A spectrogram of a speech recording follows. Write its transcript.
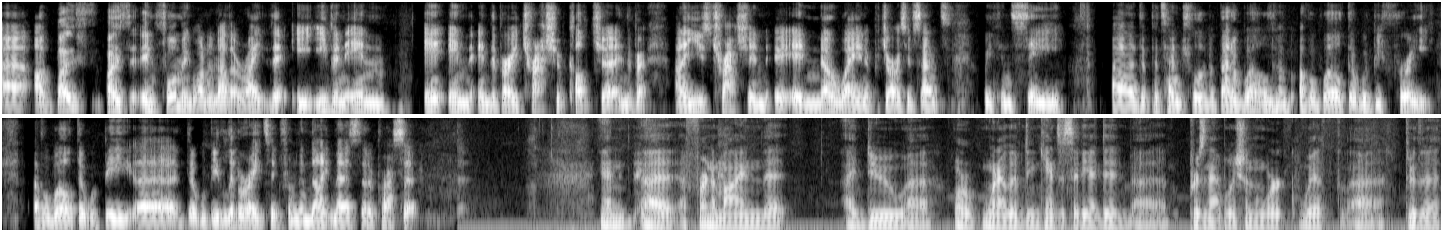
uh, are both both informing one another, right? That even in in in the very trash of culture, in the and I use trash in in no way in a pejorative sense. We can see uh, the potential of a better world, of, of, a world that would be free, of a world that would be uh, that would be liberated from the nightmares that oppress it. And uh, a friend of mine that I do, uh, or when I lived in Kansas City, I did uh, prison abolition work with uh, through the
